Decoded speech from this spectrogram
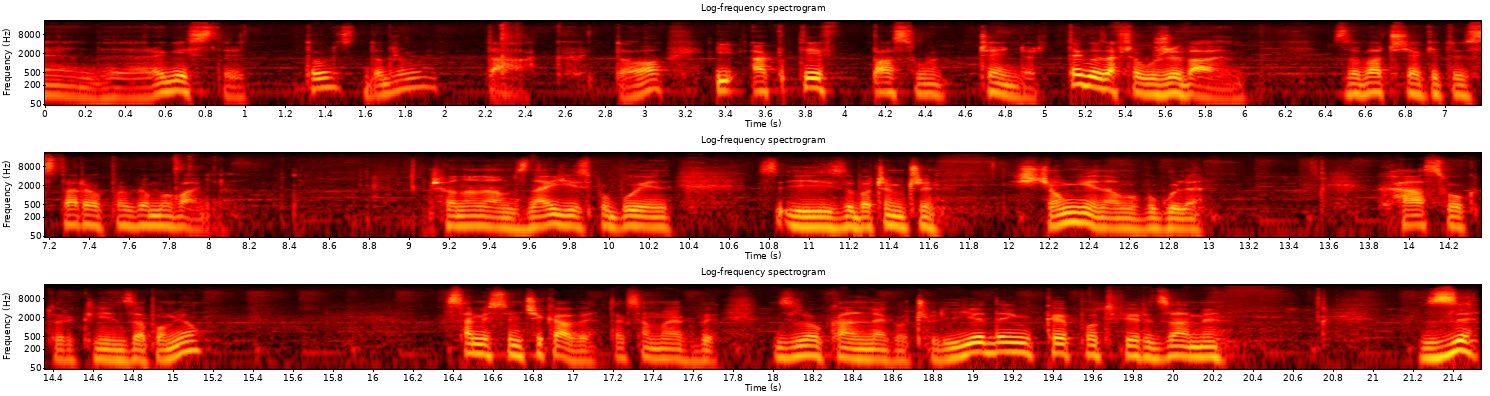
and Registry Tools, dobrze mówię? Tak, to. I Active Password Changer. Tego zawsze używałem. Zobaczcie, jakie to jest stare oprogramowanie. Czy ona nam znajdzie i spróbuje i zobaczymy, czy ściągnie nam w ogóle hasło, które klient zapomniał. Sam jestem ciekawy, tak samo jak Wy, z lokalnego, czyli jedynkę potwierdzamy z,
